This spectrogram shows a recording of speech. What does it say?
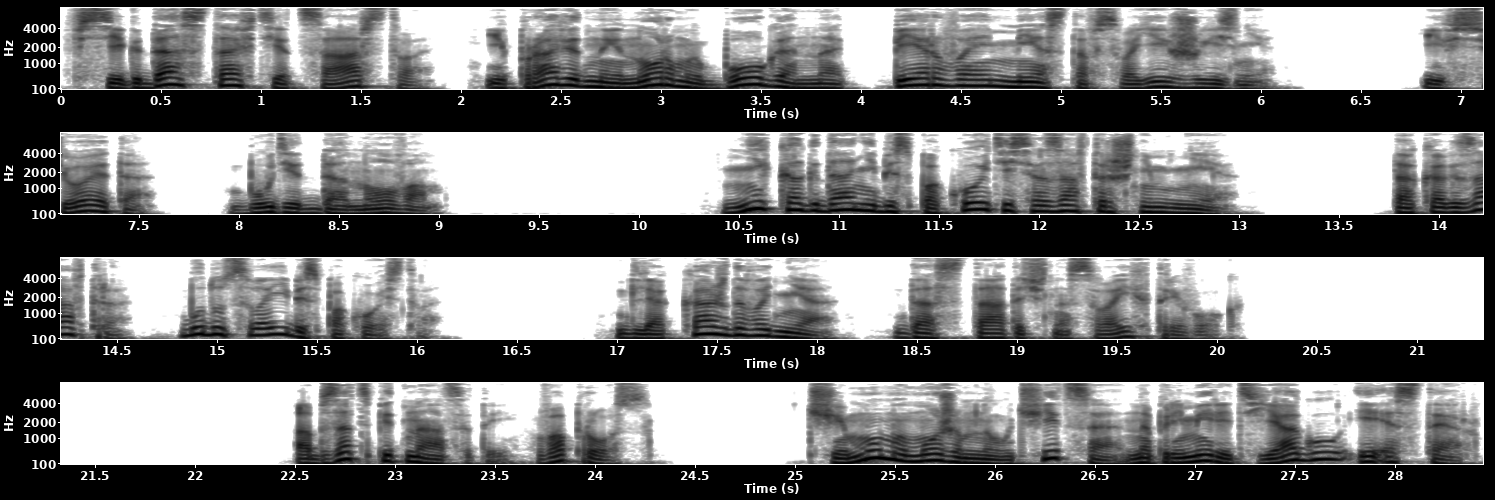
всегда ставьте царство и праведные нормы Бога на первое место в своей жизни. И все это будет дано вам. Никогда не беспокойтесь о завтрашнем дне, так как завтра будут свои беспокойства. Для каждого дня достаточно своих тревог. Абзац 15. Вопрос. Чему мы можем научиться на примере Тьягу и Эстер?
